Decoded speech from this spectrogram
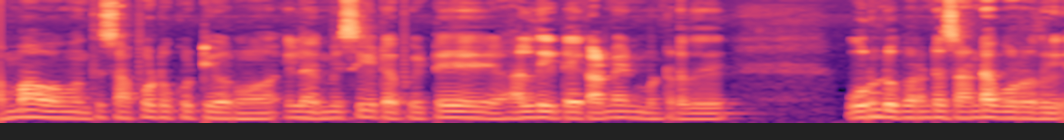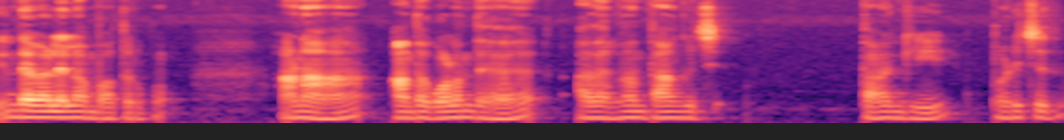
அம்மாவை வந்து சப்போர்ட்டு கூட்டி வருவோம். இல்லை மிஸ்ஸுக்கிட்ட போயிட்டு அழுதுகிட்டே கம்ப்ளைண்ட் பண்ணுறது உருண்டு புரண்டு சண்டை போடுறது இந்த வேலையெல்லாம் பார்த்துருப்போம். ஆனால் அந்த குழந்த அதெல்லாம் தாங்குச்சு. தாங்கி படித்தது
